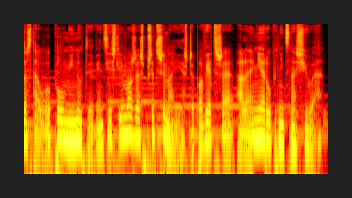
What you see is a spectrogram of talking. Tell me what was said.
Zostało pół minuty, więc jeśli możesz, przytrzymaj jeszcze powietrze, ale nie rób nic na siłę.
